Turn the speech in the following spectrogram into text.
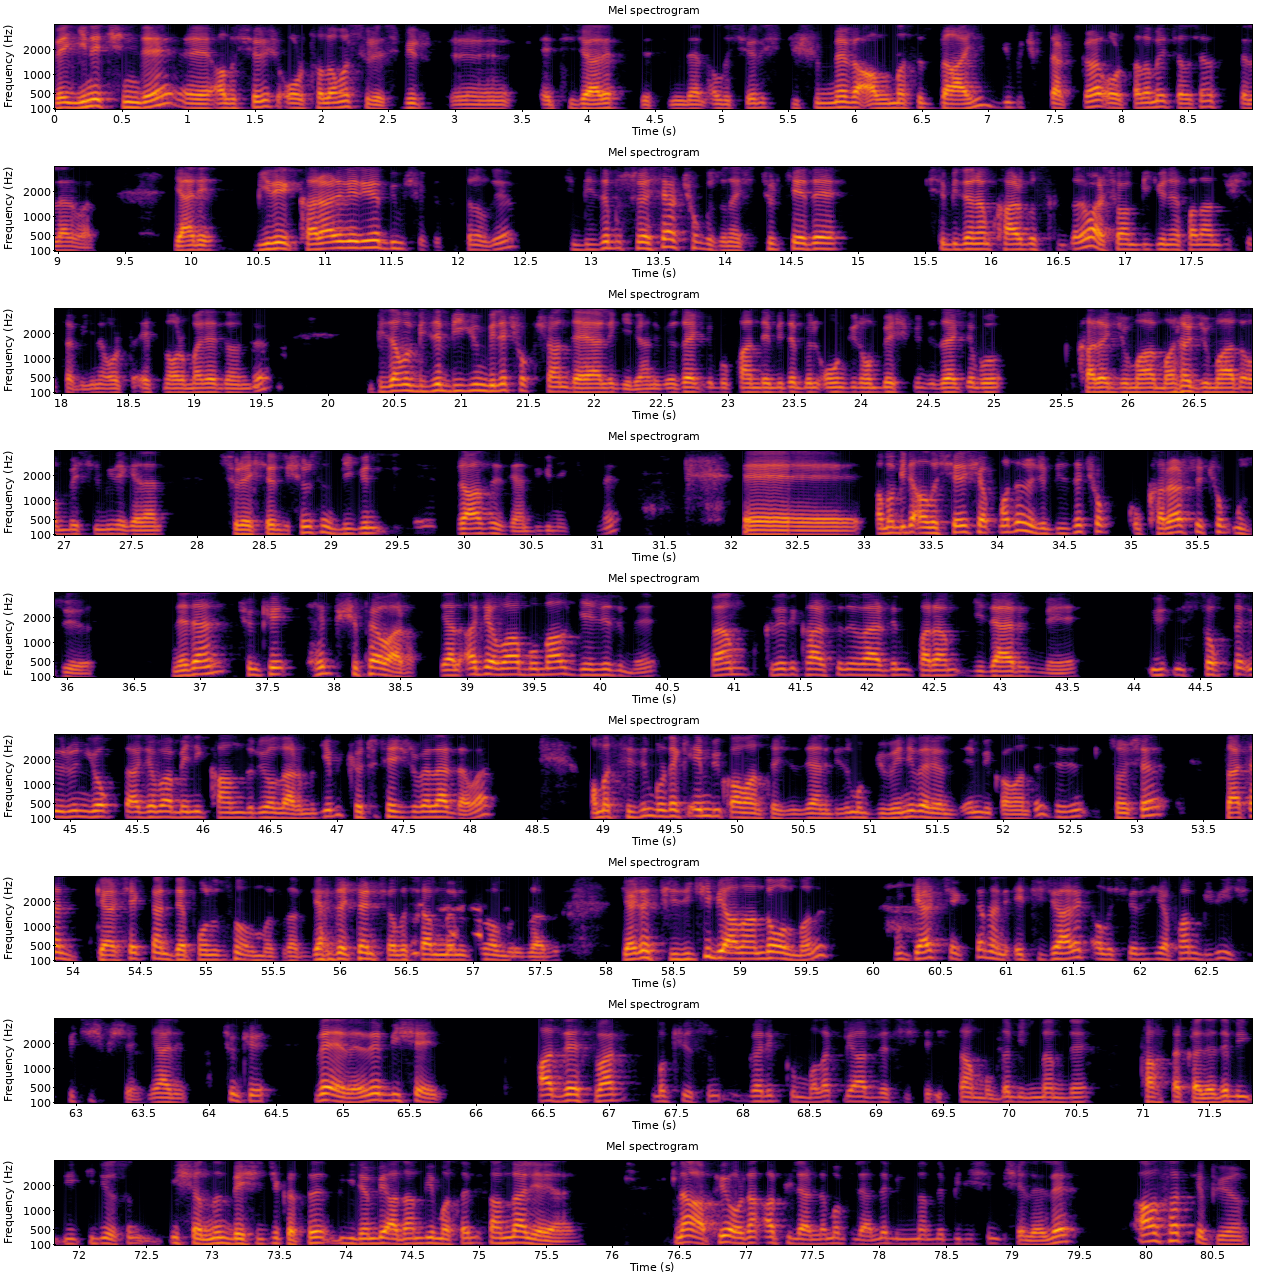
Ve yine Çin'de e, alışveriş ortalama süresi bir e, e-ticaret sitesinden alışveriş düşünme ve alması dahil bir buçuk dakika ortalamaya çalışan siteler var. Yani biri karar veriyor, bir buçuk dakika satın alıyor. Şimdi bizde bu süreçler çok uzun. İşte Türkiye'de işte bir dönem kargo sıkıntıları var. Şu an bir güne falan düştü tabii. Yine orta, et normale döndü. Biz ama bize bir gün bile çok şu an değerli geliyor. Hani özellikle bu pandemide böyle 10 gün 15 gün özellikle bu kara cuma, mara cumada 15-20 güne gelen süreçleri düşünürseniz bir gün e, razıyız yani bir gün ekibine. Ee, ama bir de alışveriş yapmadan önce bizde çok o karar süreci çok uzuyor. Neden? Çünkü hep şüphe var. Yani acaba bu mal gelir mi? Ben kredi kartını verdim, param gider mi? Stokta ürün yok da acaba beni kandırıyorlar mı gibi kötü tecrübeler de var. Ama sizin buradaki en büyük avantajınız yani bizim o güveni veren en büyük avantajı sizin sonuçta zaten gerçekten deponuzun olması lazım. Gerçekten çalışanlarınızın olması lazım. Gerçekten fiziki bir alanda olmanız bu gerçekten hani e-ticaret alışverişi yapan biri için müthiş bir şey. Yani çünkü www bir şey adres var bakıyorsun garip kumbalak bir adres işte İstanbul'da bilmem ne Tahtakale'de bir, bir gidiyorsun İşhan'ın 5. katı bir gidiyorsun bir adam bir masa bir sandalye yani. Ne yapıyor? Oradan apilerle mapilerle bilmem ne bilişim bir şeylerle al sat yapıyor.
